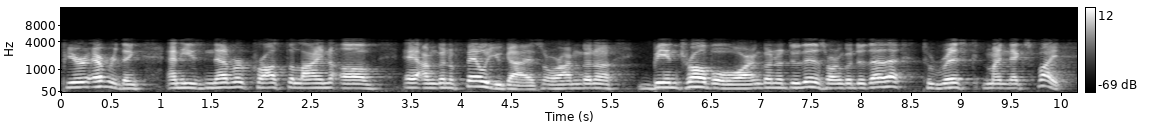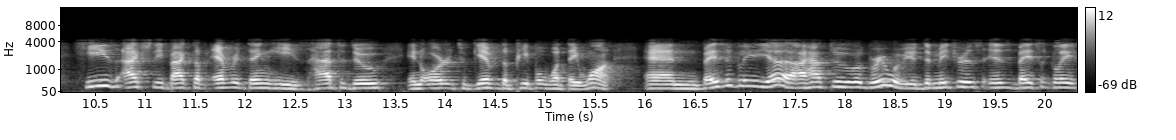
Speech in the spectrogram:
pure everything. And he's never crossed the line of hey, I'm gonna fail you guys, or I'm gonna be in trouble, or I'm gonna do this, or I'm gonna do that, that to risk my next fight. He's actually backed up everything he's had to do in order to give the people what they want. And basically, yeah, I have to agree with you. Demetrious is basically,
